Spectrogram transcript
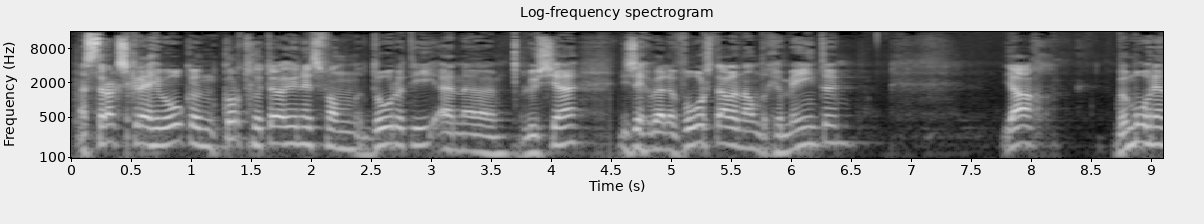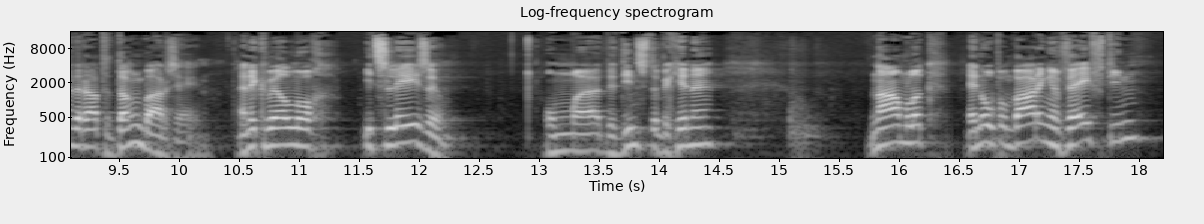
En straks krijgen we ook een kort getuigenis van Dorothy en uh, Lucien, die zich willen voorstellen aan de gemeente ja, we mogen inderdaad dankbaar zijn. En ik wil nog iets lezen om uh, de dienst te beginnen. Namelijk in Openbaringen 15,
